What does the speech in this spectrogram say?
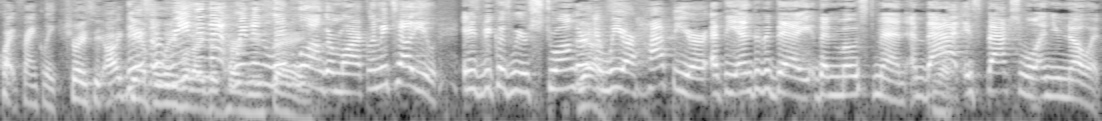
quite frankly. Tracy, I can't There's a believe reason what I just that women live say. longer, Mark. Let me tell you. It is because we are stronger Yes. and we are happier at the end of the day than most men. And that is factual, and you know it.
